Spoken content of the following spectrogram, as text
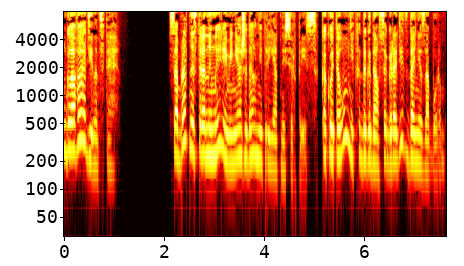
Глава одиннадцатая. С обратной стороны мэрии меня ожидал неприятный сюрприз. Какой-то умник догадался огородить здание забором,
